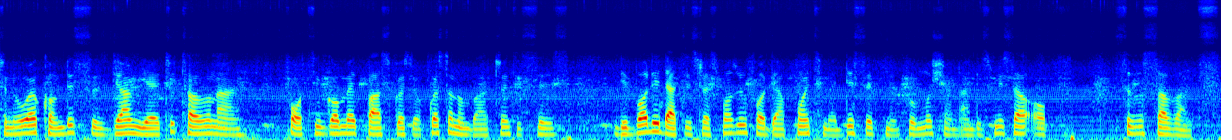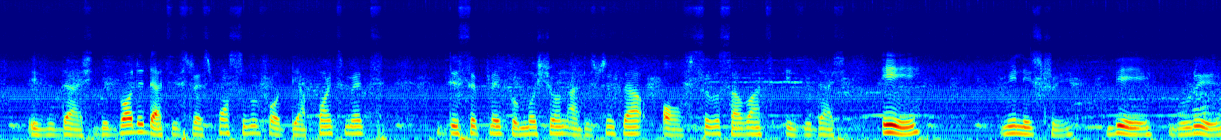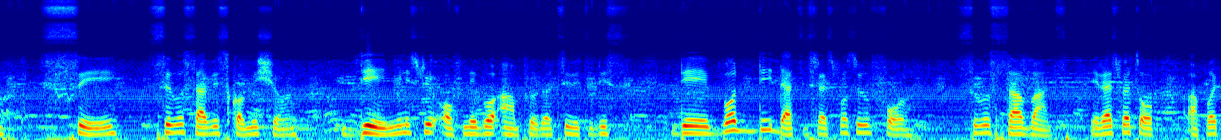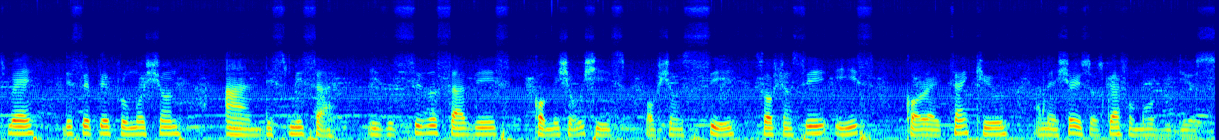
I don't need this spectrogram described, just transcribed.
afternoon. Welcome. This is JAMB Year 2014 Government Pass Question. Question number 26. The body that is responsible for the appointment, discipline, promotion, and dismissal of civil servants is the dash. The body that is responsible for the appointment, discipline, promotion, and dismissal of civil servants is the dash. A. Ministry. B. Bureau. C. Civil Service Commission. D. Ministry of Labour and Productivity. This the body that is responsible for civil servants in respect of appointment, discipline, promotion, and dismissal is the Civil Service Commission, which is option C. So option C is correct. Thank you, and ensure you subscribe for more videos.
